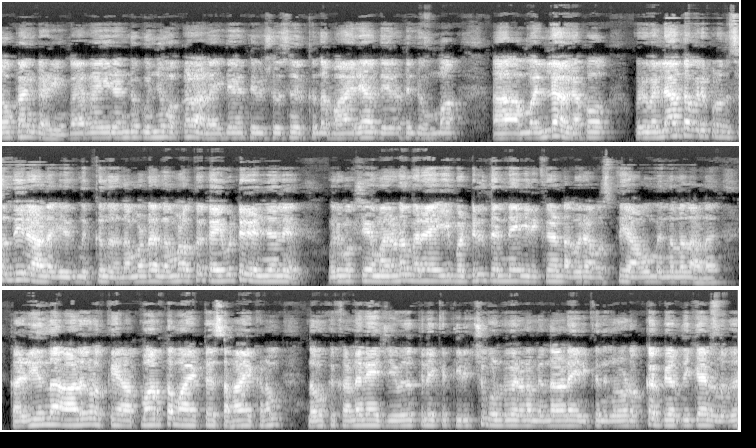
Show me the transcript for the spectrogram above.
നോക്കാൻ കഴിയും. കാരണം ഈ രണ്ട് കുഞ്ഞു മക്കളാണ് ഇദ്ദേഹത്തെ വിശ്വസിച്ച് നിൽക്കുന്ന ഭാര്യ അദ്ദേഹത്തിന്റെ ഉമ്മ അമ്മ എല്ലാവരും. അപ്പോ ഒരു വല്ലാത്ത ഒരു പ്രതിസന്ധിയിലാണ് നിൽക്കുന്നത്. നമ്മുടെ നമ്മളൊക്കെ കൈവിട്ട് കഴിഞ്ഞാൽ ഒരു പക്ഷേ മരണം വരെ ഈ ബെഡിൽ തന്നെ ഇരിക്കേണ്ട ഒരു അവസ്ഥയാവും എന്നുള്ളതാണ്. കഴിയുന്ന ആളുകളൊക്കെ ആത്മാർത്ഥമായിട്ട് സഹായിക്കണം. നമുക്ക് കണ്ണനെ ജീവിതത്തിലേക്ക് തിരിച്ചു കൊണ്ടുവരണം എന്നാണ് എനിക്ക് നിങ്ങളോടൊക്കെ അഭ്യർത്ഥിക്കാനുള്ളത്.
